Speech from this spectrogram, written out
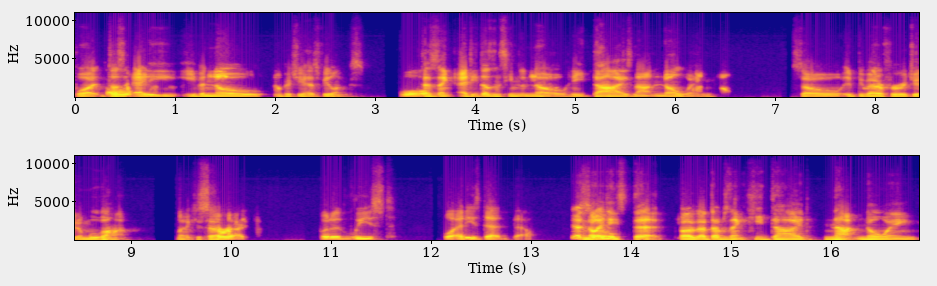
but does oh, Eddie even know Richie has feelings? Well, that's the thing. Eddie doesn't seem to know, and he dies not knowing so it'd be better for Richie to move on, like you said. Correct. But at least, well, Eddie's dead now. Yeah, so, no, Eddie's dead. But was saying he died not knowing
